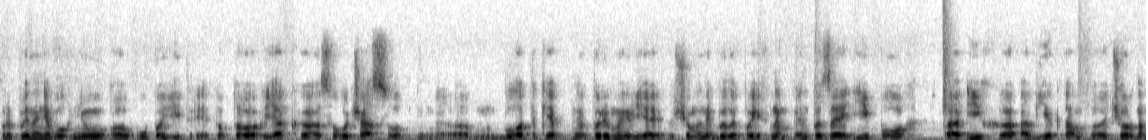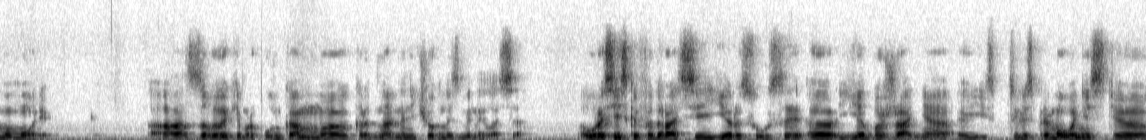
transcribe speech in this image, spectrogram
припинення вогню е, у повітрі. Тобто, як е, свого часу е, було таке перемир'я, що ми не били по їх НПЗ і по е, їх об'єктам в Чорному морі. А За великим рахунком е, кардинально нічого не змінилося. У Російської Федерації є ресурси, е, є бажання е, і цілеспрямованість е,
